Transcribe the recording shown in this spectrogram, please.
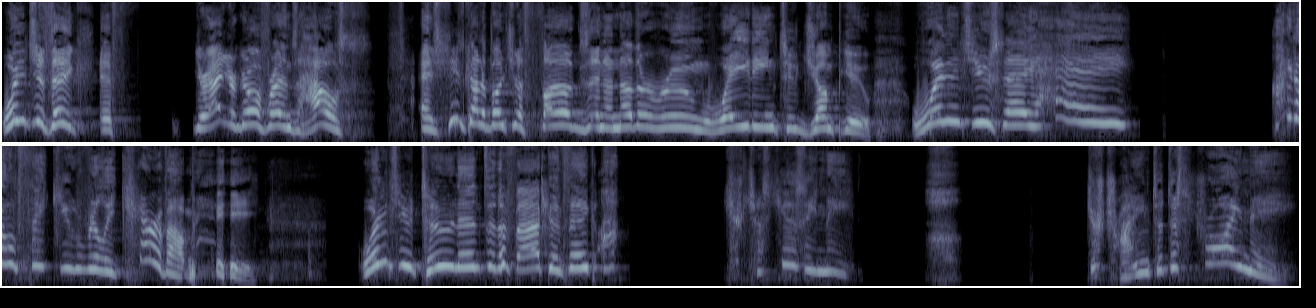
wouldn't you think if you're at your girlfriend's house and she's got a bunch of thugs in another room waiting to jump you, wouldn't you say, hey, I don't think you really care about me? Wouldn't you tune into the fact and think, you're just using me? You're trying to destroy me.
